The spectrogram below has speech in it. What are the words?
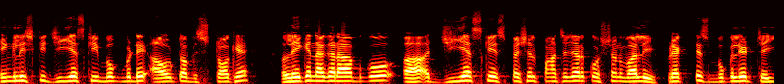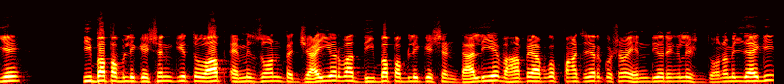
इंग्लिश की जीएस की बुक बेटे आउट ऑफ़ स्टॉक है। लेकिन अगर आपको जीएस के स्पेशल 5000 क्वेश्चन वाली प्रैक्टिस बुकलेट चाहिए दीबा पब्लिकेशन की तो आप अमेजोन पर जाइए और वहाँ दीबा पब्लिकेशन डालिए। वहाँ पे आपको 5000 क्वेश्चन हिंदी और इंग्लिश दोनों मिल जाएगी।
